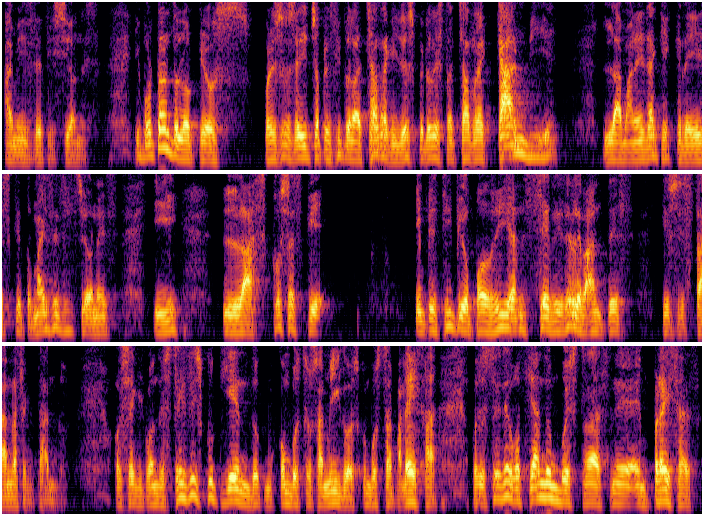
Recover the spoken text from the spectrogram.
a mis decisiones. Y por tanto, lo que os, por eso os he dicho al principio de la charla, que yo espero que esta charla cambie la manera que creéis que tomáis decisiones y las cosas que en principio podrían ser irrelevantes, que se están afectando. O sea que cuando estéis discutiendo con vuestros amigos, con vuestra pareja, cuando estéis negociando en vuestras eh, empresas,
